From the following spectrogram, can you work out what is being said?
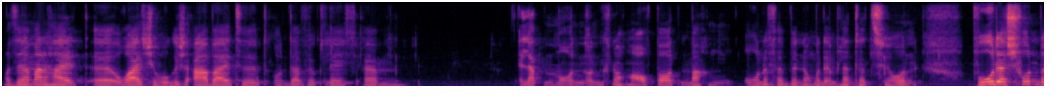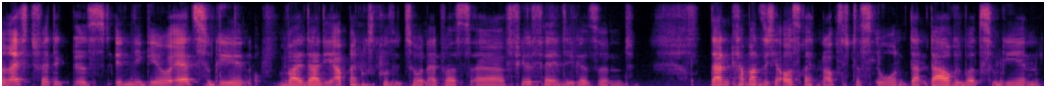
Also wenn man halt äh, oralchirurgisch arbeitet und da wirklich ähm, Lappen und, und Knochenaufbauten machen ohne Verbindung mit Implantation, wo das schon berechtfertigt ist, in die GOR zu gehen, weil da die Abrechnungspositionen etwas äh, vielfältiger sind. Dann kann man sich ausrechnen, ob sich das lohnt, dann darüber zu gehen.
